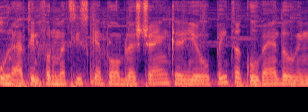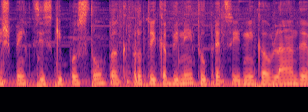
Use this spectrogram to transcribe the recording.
Urad informacijske pooblaščenke je v petek uvedel inšpekcijski postopek proti kabinetu predsednika vlade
